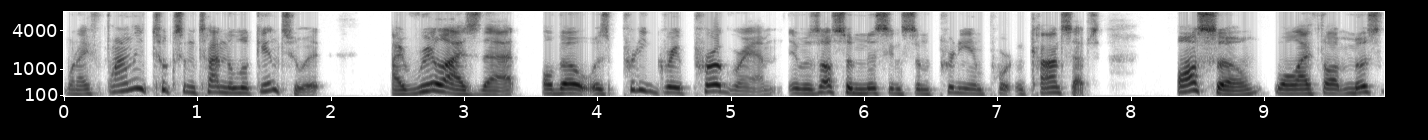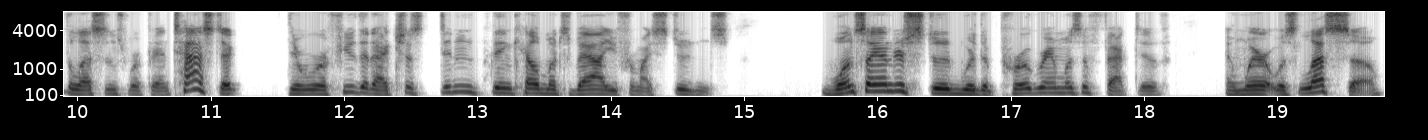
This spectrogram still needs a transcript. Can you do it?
When I finally took some time to look into it, I realized that although it was a pretty great program, it was also missing some pretty important concepts. Also, while I thought most of the lessons were fantastic, there were a few that I just didn't think held much value for my students. Once I understood where the program was effective and where it was less so,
